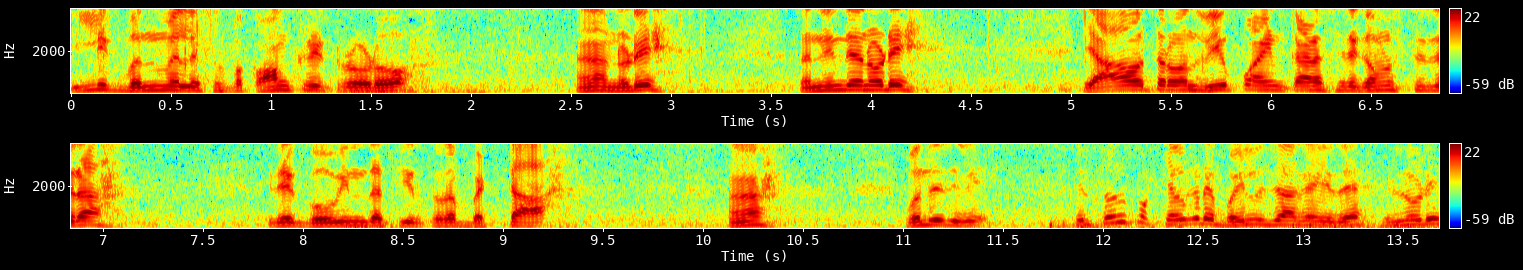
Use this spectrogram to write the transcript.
ಇಲ್ಲಿಗೆ ಬಂದಮೇಲೆ ಸ್ವಲ್ಪ ಕಾಂಕ್ರೀಟ್ ರೋಡು ಹಾಂ, ನೋಡಿ ನನ್ನ ಹಿಂದೆ ನೋಡಿ. ಯಾವ ಥರ ಒಂದು ವ್ಯೂ ಪಾಯಿಂಟ್ ಕಾಣಿಸ್ತಿದೆ ಗಮನಿಸ್ತಿದ್ದೀರಾ? ಇದೇ ಗೋವಿಂದ ತೀರ್ಥದ ಬೆಟ್ಟ. ಹಾಂ? ಬಂದಿದ್ದೀವಿ. ಇಲ್ಲಿ ಸ್ವಲ್ಪ ಕೆಳಗಡೆ ಬಯಲು ಜಾಗ ಇದೆ. ಇಲ್ಲಿ ನೋಡಿ.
